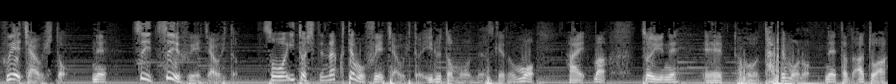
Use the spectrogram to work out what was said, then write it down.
増えちゃう人、ね、ついつい増えちゃう人、そう意図してなくても増えちゃう人いると思うんですけども、はい、まあ、そういうね、えー、っと、食べ物、ね、たあとは、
